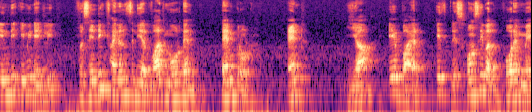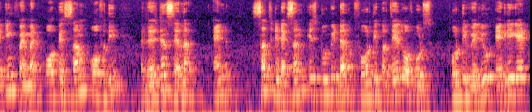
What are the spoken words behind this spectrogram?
in the immediately preceding financial year was more than ten crore and या a buyer is responsible for a making payment of a sum of the residence seller and such deduction is to be done for the purchase of goods, for the value aggregate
